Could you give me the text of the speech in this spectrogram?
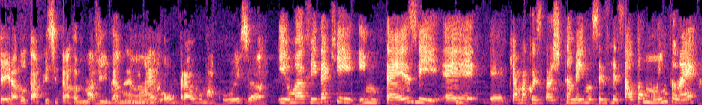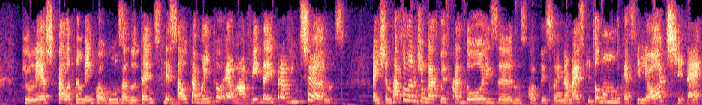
queira adotar, porque se trata de uma vida, né? Uhum. Não é comprar alguma coisa. E uma vida que, em tese, é, é- que é uma coisa que eu acho que também vocês ressaltam muito, né? Que o Lê acho que fala também com alguns adotantes, ressalta muito, é uma vida aí para 20 anos. A gente não tá falando de um gato que vai ficar dois anos com a pessoa, ainda mais que todo mundo quer filhote, né?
